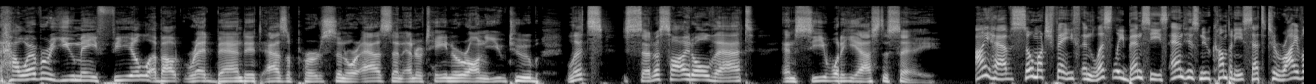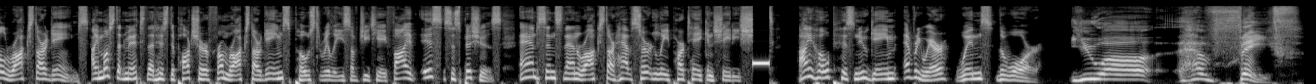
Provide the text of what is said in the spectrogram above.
However you may feel about Red Bandit as a person or as an entertainer on YouTube, let's set aside all that and see what he has to say. I have so much faith in Leslie Benzies and his new company set to rival Rockstar Games. I must admit that his departure from Rockstar Games post-release of GTA 5 is suspicious, and since then Rockstar have certainly partaken shady shit. I hope his new game, Everywhere, wins the war. You, uh, have faith.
